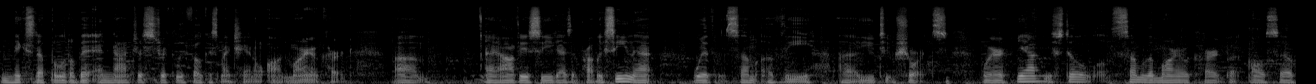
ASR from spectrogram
mix it up a little bit and not just strictly focus my channel on Mario Kart. Um, and obviously, you guys have probably seen that with some of the uh, YouTube shorts, where, yeah, you still some of the Mario Kart, but also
